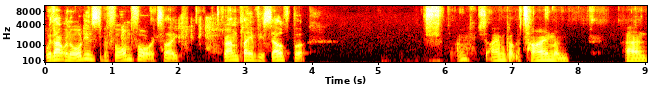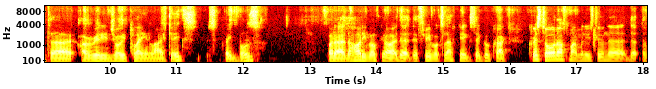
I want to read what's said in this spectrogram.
without an audience to perform for, it's like it's grand playing for yourself, but I, I haven't got the time, and and uh, I really enjoyed playing live gigs. It's a great buzz. But uh, the Hardy Book, uh, the the three bucks left gigs, they're good crack. Chris Tordoff, man, when he was doing the the,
